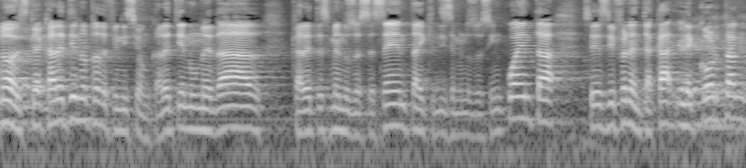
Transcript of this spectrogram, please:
no, es que caret tiene otra definición. Caret tiene una edad, caret es menos de 60, hay quien dice menos de 50, sí, es diferente. Acá le cortan,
